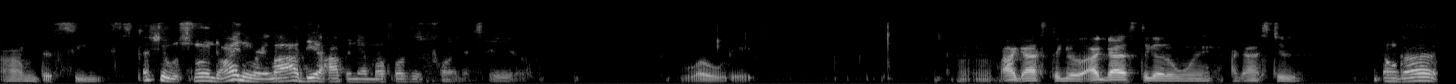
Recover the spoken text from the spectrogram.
I'm deceased. That shit was fun, though. I ain't even lie. I did hop in that motherfucker. It's fun as hell. Loaded. Mm-mm. I got to go. I got to go to one. I got to. Oh God,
